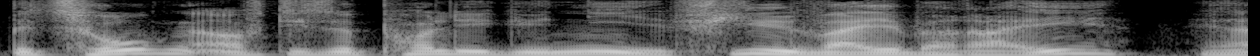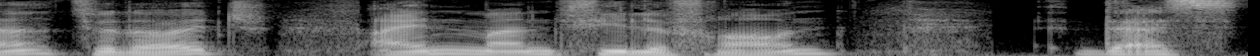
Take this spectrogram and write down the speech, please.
bezogen auf diese Polygynie, viel Weiberei, ja, zu Deutsch, ein Mann, viele Frauen, dass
